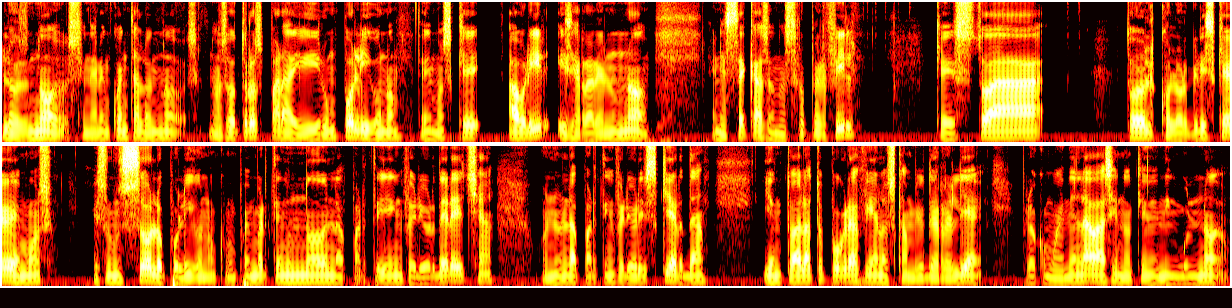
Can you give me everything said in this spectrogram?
los nodos, tener en cuenta los nodos. Nosotros para dividir un polígono tenemos que abrir y cerrar en un nodo. En este caso nuestro perfil, que es todo el color gris que vemos, es un solo polígono. Como pueden ver tiene un nodo en la parte inferior derecha, uno en la parte inferior izquierda y en toda la topografía en los cambios de relieve. Pero como ven en la base no tiene ningún nodo.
